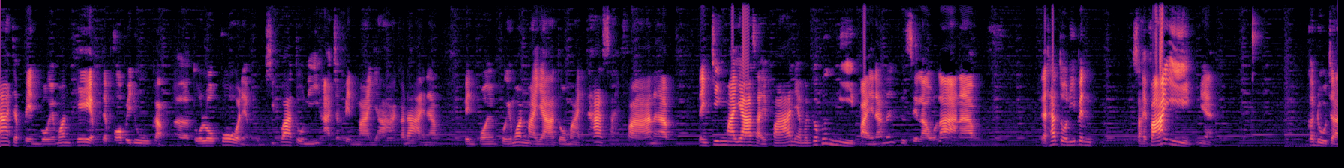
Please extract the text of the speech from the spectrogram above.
น่าจะเป็นโบเกมอนเทพ แต่พอไปดูกับตัวโลโก้เนี่ย ผมคิดว่าตัวนี้อาจจะเป็นมายาก็ได้นะครับ เป็นโปเกมอนมายาตัวใหม่ท่าสายฟ้านะครับ แต่จริงมายาสายฟ้าเนี่ยมันก็เพิ่งมีไปนะนั่นคือเซราล่านะครับ แต่ถ้าตัวนี้เป็นสายฟ้าอีกเนี่ย ก็ดูจะ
